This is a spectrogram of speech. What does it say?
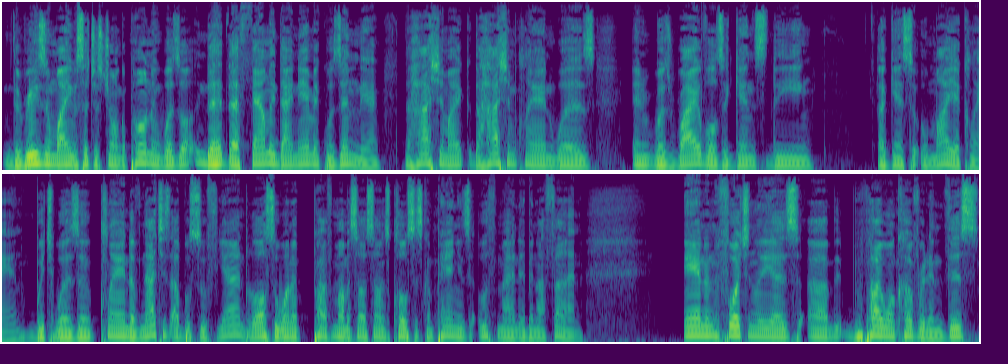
the reason why he was such a strong opponent was uh, that that family dynamic was in there. The Hashemite, the Hashim clan was and was rivals against the against the Umayyad clan, which was a clan of not just Abu Sufyan, but also one of Prophet Muhammad's closest companions, Uthman ibn Affan. And unfortunately, as uh, we probably won't cover it in this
